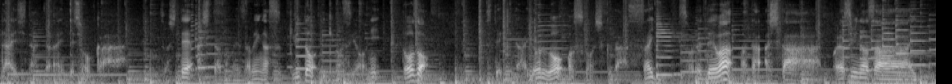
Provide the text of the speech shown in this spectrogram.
大事なんじゃないんでしょうか。そして明日の目覚めがすっきりといきますように。どうぞ。素敵な夜をお過ごしください。それではまた明日。おやすみなさい。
